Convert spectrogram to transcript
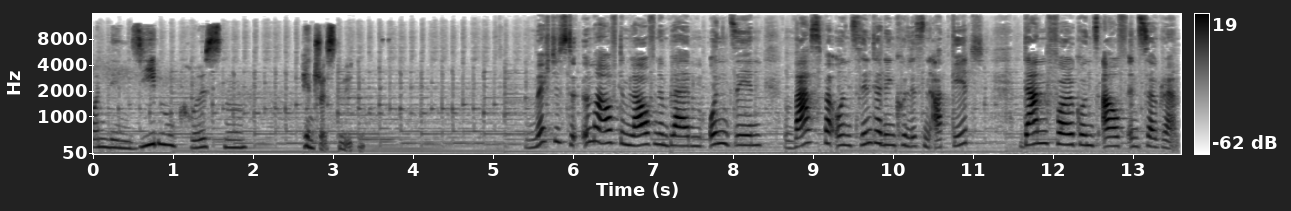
von den sieben größten Pinterest-Mythen. Möchtest du immer auf dem Laufenden bleiben und sehen, was bei uns hinter den Kulissen abgeht? Dann folg uns auf Instagram.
